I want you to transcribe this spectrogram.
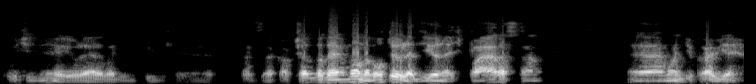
Úgyhogy nagyon jól el vagyunk így ezzel kapcsolatban, de mondom, ott tőled jön egy pár, aztán mondjuk a hülye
